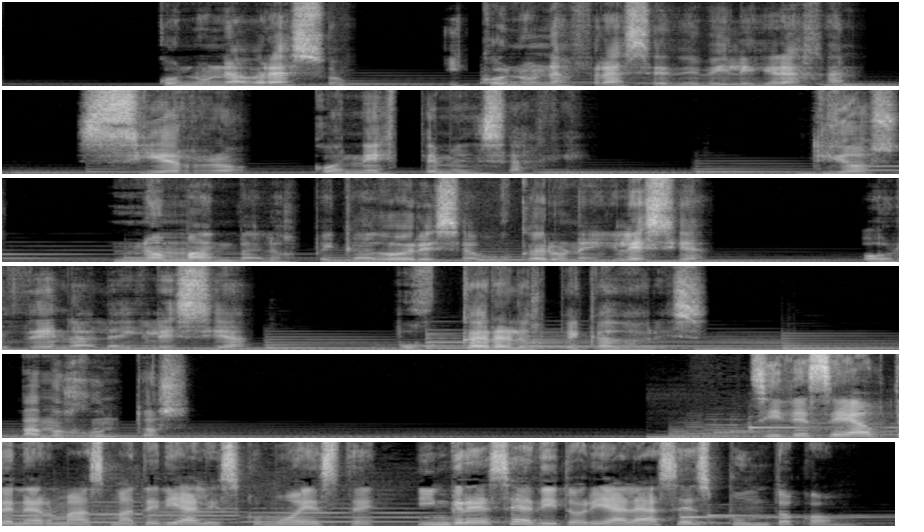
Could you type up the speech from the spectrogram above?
con un abrazo y con una frase de Billy Graham, cierro con este mensaje. Dios no manda a los pecadores a buscar una iglesia, ordena a la iglesia buscar a los pecadores. ¿Vamos juntos? Si desea obtener más materiales como este, ingrese a editorialaces.com.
